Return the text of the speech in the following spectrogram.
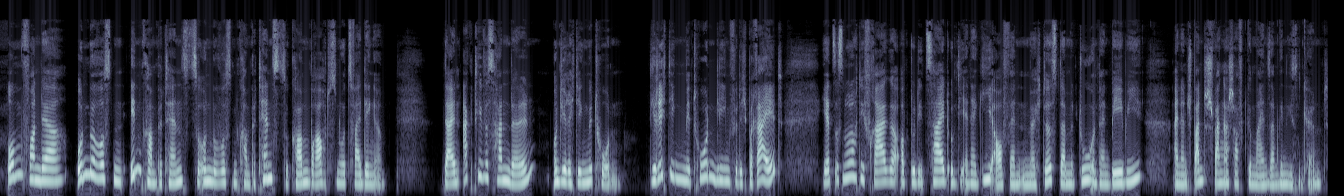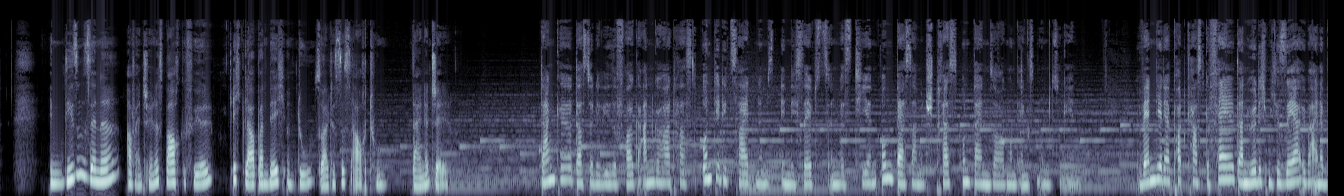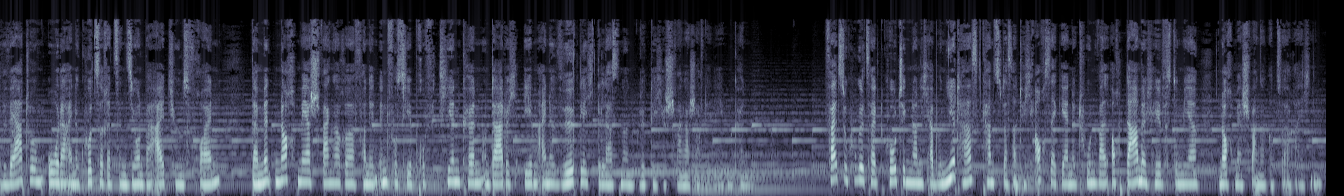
Um von der unbewussten Inkompetenz zur unbewussten Kompetenz zu kommen, braucht es nur zwei Dinge. Dein aktives Handeln und die richtigen Methoden. Die richtigen Methoden liegen für dich bereit. Jetzt ist nur noch die Frage, ob du die Zeit und die Energie aufwenden möchtest, damit du und dein Baby eine entspannte Schwangerschaft gemeinsam genießen könnt. In diesem Sinne auf ein schönes Bauchgefühl. Ich glaube an dich und du solltest es auch tun. Deine Jill. Danke, dass du dir diese Folge angehört hast und dir die Zeit nimmst, in dich selbst zu investieren, um besser mit Stress und deinen Sorgen und Ängsten umzugehen. Wenn dir der Podcast gefällt, dann würde ich mich sehr über eine Bewertung oder eine kurze Rezension bei iTunes freuen, damit noch mehr Schwangere von den Infos hier profitieren können und dadurch eben eine wirklich gelassene und glückliche Schwangerschaft erleben können. Falls du Kugelzeit Coaching noch nicht abonniert hast, kannst du das natürlich auch sehr gerne tun, weil auch damit hilfst du mir, noch mehr Schwangere zu erreichen.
